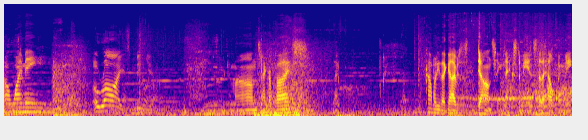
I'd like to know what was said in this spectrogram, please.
Oh, why me? Arise, minion. Come on, sacrifice. Can't believe that guy was just dancing next to me instead of helping me.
